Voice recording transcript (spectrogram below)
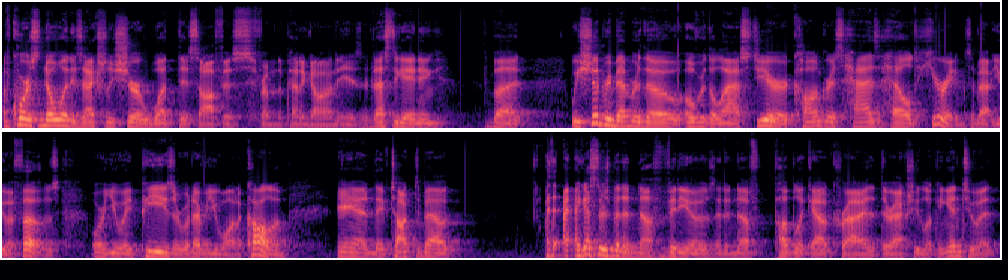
of course, no one is actually sure what this office from the Pentagon is investigating. But we should remember, though, over the last year, Congress has held hearings about UFOs or UAPs or whatever you want to call them. And they've talked about I, th- I guess there's been enough videos and enough public outcry that they're actually looking into it.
